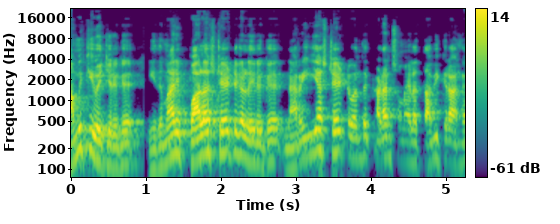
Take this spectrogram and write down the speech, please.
அமுக்கி வச்சிருக்கு. இது மாதிரி பல ஸ்டேட்டுகள் இருக்கு. நிறைய ஸ்டேட் வந்து கடன் சுமையில தவிக்கிறாங்க.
